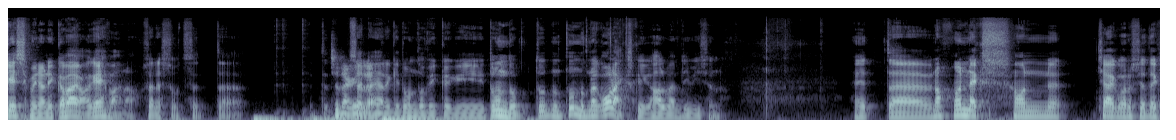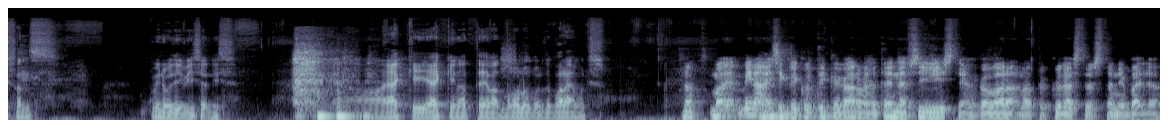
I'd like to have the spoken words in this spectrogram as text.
keskmine on ikka väga kehva noh, selles suhtes, et. Et, et Seda selle küll. järgi tundub ikkagi, tundub, tundub, tundub nagu oleks kõige halvem division. et äh, noh, õnneks on Jaguars ja Texans minu divisionis. ja äkki, äkki nad teevad mul olukorda paremaks noh, ma, mina isiklikult ikkagi arvan, et NFC Eest'i on ka vara natuke üles tõsta nii palju,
